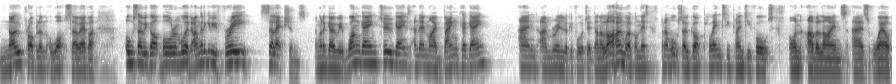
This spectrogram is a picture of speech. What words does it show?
No problem whatsoever. Also, we got Boreham Wood. I'm going to give you three selections. I'm going to go with one game, two games, and then my banker game. And I'm really looking forward to it. Done a lot of homework on this, but I've also got plenty, plenty thoughts on other lines as well.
